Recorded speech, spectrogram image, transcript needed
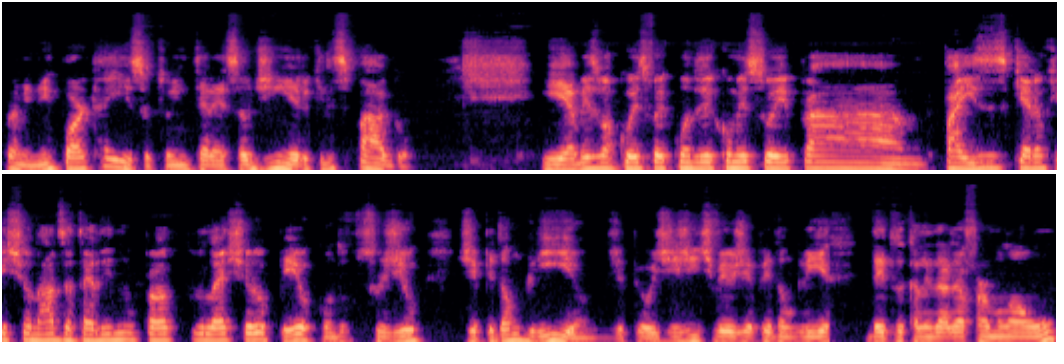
para mim não importa isso, o que me interessa é o dinheiro que eles pagam. E a mesma coisa foi quando ele começou a ir para países que eram questionados até ali no próprio leste europeu, quando surgiu o GP da Hungria. Hoje a gente vê o GP da Hungria dentro do calendário da Fórmula 1.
